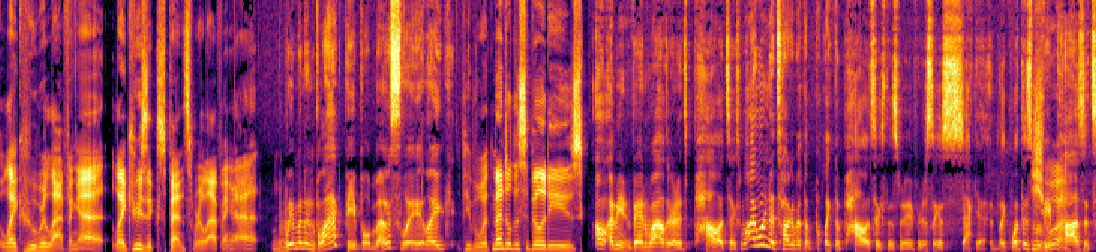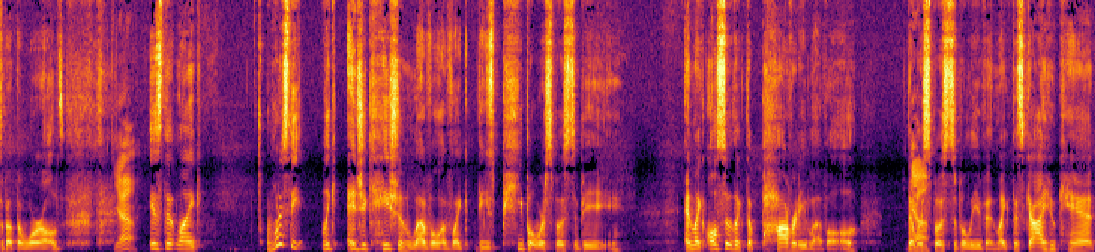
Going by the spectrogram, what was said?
like who we're laughing at, like whose expense we're laughing at. Women and black people mostly. Like People with mental disabilities. oh, I mean Van Wilder and its politics. Well, I wanted to talk about the like the politics of this movie for just like a second. Like what this movie Sure. posits about the world. Yeah. is that like what is the like education level of like these people we're supposed to be and like also like the poverty level that Yeah. we're supposed to believe in like this guy who can't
